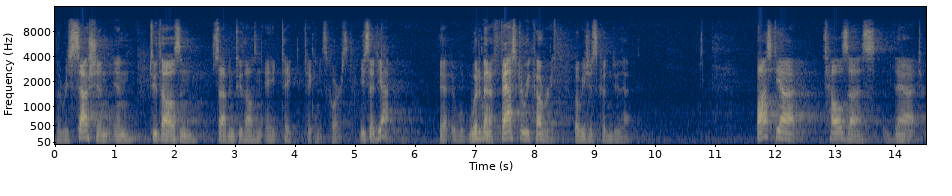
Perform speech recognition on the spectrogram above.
the recession in 2007, 2008 take, taken its course? He said, yeah, it would have been a faster recovery, but we just couldn't do that. Bastiat tells us that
